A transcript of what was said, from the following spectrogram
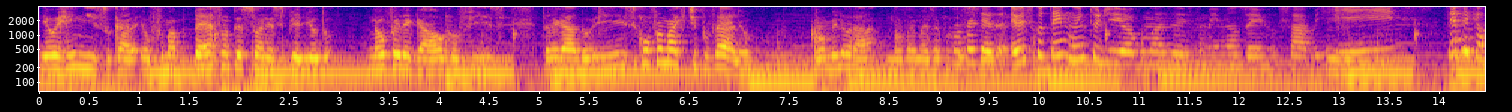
eu errei nisso, cara. Eu fui uma péssima pessoa nesse período. Não foi legal o que eu fiz, tá ligado? E se conformar que, tipo, velho, vou melhorar, não vai mais acontecer. Com certeza. Eu escutei muito de algumas vezes também meus erros, sabe? Uhum. E Sempre que eu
